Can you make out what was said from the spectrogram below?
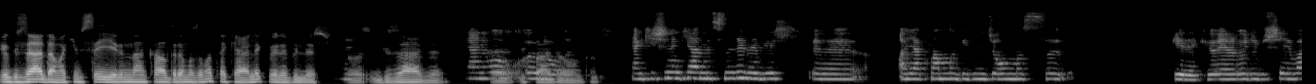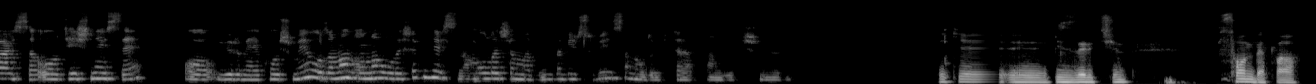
Yok güzeldi ama kimseyi yerinden kaldıramaz ama tekerlek verebilir. Evet. güzel bir yani o, e, ifade öyle oldu. Yani kişinin kendisinde de bir e, ayaklanma bilinci olması gerekiyor. Eğer öyle bir şey varsa, o teşneyse o yürümeye, koşmaya o zaman ona ulaşabilirsin. Ama ulaşamadığında bir sürü insan olur bir taraftan diye düşünüyorum. Peki e, bizler için son defa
